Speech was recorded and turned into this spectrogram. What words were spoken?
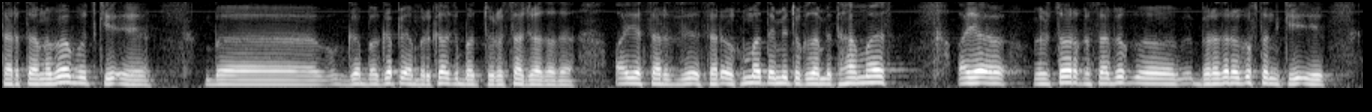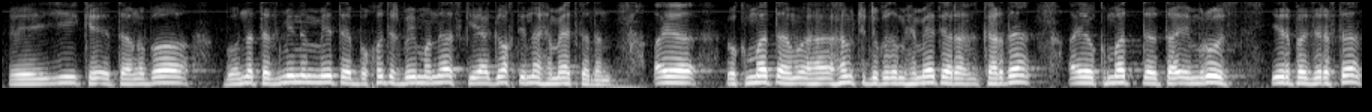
سرطانبه بود که به گپ امریکا که به توریستا جا داده. آیا سر, سر حکومت امی تو کدام اتهام است؟ آیا طارق سابق برادر گفتن که ای که طالبا به اون تضمین میته به خودش به این است که یک وقتی نه حمایت کردن آیا حکومت همچنین کدام حمایت کرده؟ آیا حکومت تا امروز یر پذیرفته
